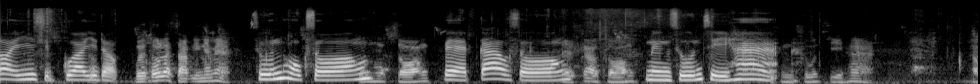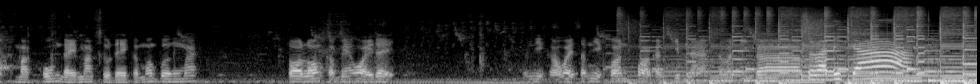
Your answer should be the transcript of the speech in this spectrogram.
ร้อยยี่สิบกว่าอยู่ดอก เบอร์โทรศัพท์อีกนะแม่ ศูนย์หกสองศูนย์หกสองแปดเก้าสองแปดเก้าสองหนึ่งศูนย์สี่ห้าหนึ่งศูนย์สี่ห้าครับมักโค้มใดมักสุดใดกับมาเบิ่งมาต่อร้องกับแม่อ้อยได้วันนี้ก็เอาไว้สำนีก่อนพ่อกันคลิปหน้าสวัสดีครับ สวัสดีจ้า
